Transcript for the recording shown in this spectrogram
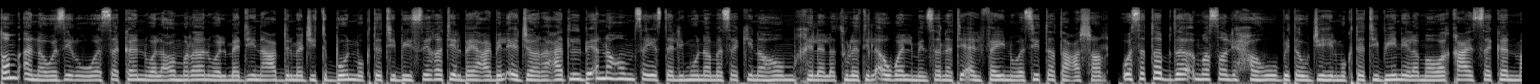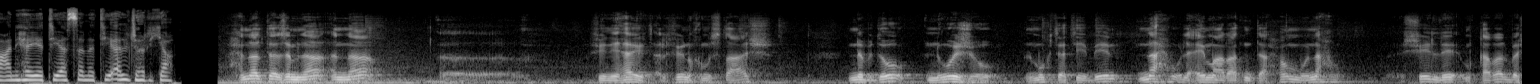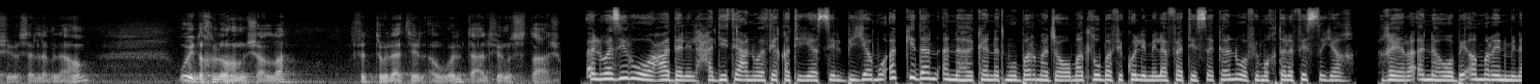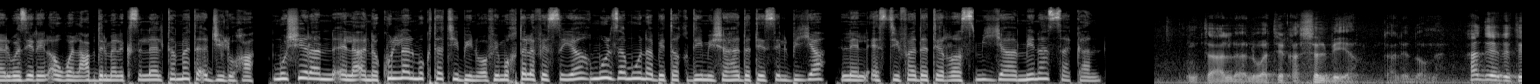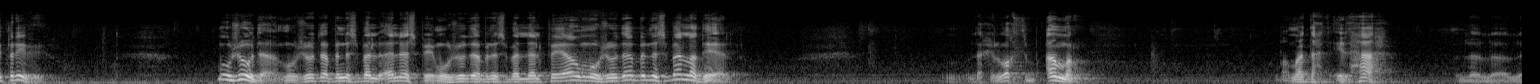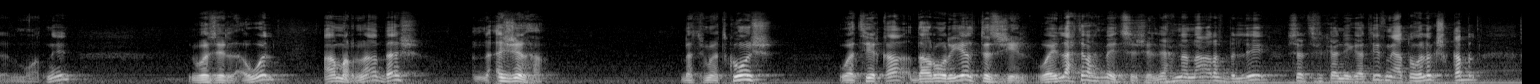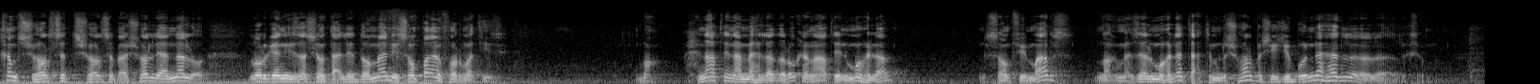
طمأن وزير السكن والعمران والمدينة عبد المجيد تبون مكتتبي صيغة البيع بالإيجار عدل بأنهم سيستلمون مساكنهم خلال الثلاث الأول من سنة 2016 وستبدأ مصالحه بتوجيه المكتتبين إلى مواقع السكن مع نهاية السنة الجارية. إحنا التزمنا أن آه، في نهاية 2015 نبدو نوجهوا المكتتبين نحو العمارات نتاعهم ونحو الشيء اللي مقرر باش يسلم لهم ويدخلوهم إن شاء الله في الثلاثي الأول تاع 2016 الوزير عاد للحديث عن وثيقته السلبية مؤكدا أنها كانت مبرمجة ومطلوبة في كل ملفات السكن وفي مختلف الصيغ غير أنه بأمر من الوزير الأول عبد الملك سلال تم تأجيلها مشيرا إلى أن كل المكتتبين وفي مختلف الصيغ ملزمون بتقديم شهادة سلبية للاستفادة الرسمية من السكن. نتاع الوثيقة السلبية نتاع لي دومين. هذه اللي تي بريفي موجودة موجودة بالنسبة لل اس بي موجودة بالنسبة لل بي وموجودة بالنسبة لل دي ال ذاك الوقت بأمر ما تحت إلحاح المواطنين. الوزير الأول أمرنا باش نأجلها. باش ما تكونش وثيقة ضرورية للتسجيل وإلا حتى واحد ما يتسجل إحنا نعرف باللي certificat négatif ما يعطوهلكش قبل خمس شهور ست شهور سبع شهور لأن l'organisation تاع les domaines ils sont pas informatisés bon إحنا عطينا مهلة دروك أنا عاطين مهلة نصوم في مارس مازال مهلة تاع 8 شهور باش يجيبوا لنا هذا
